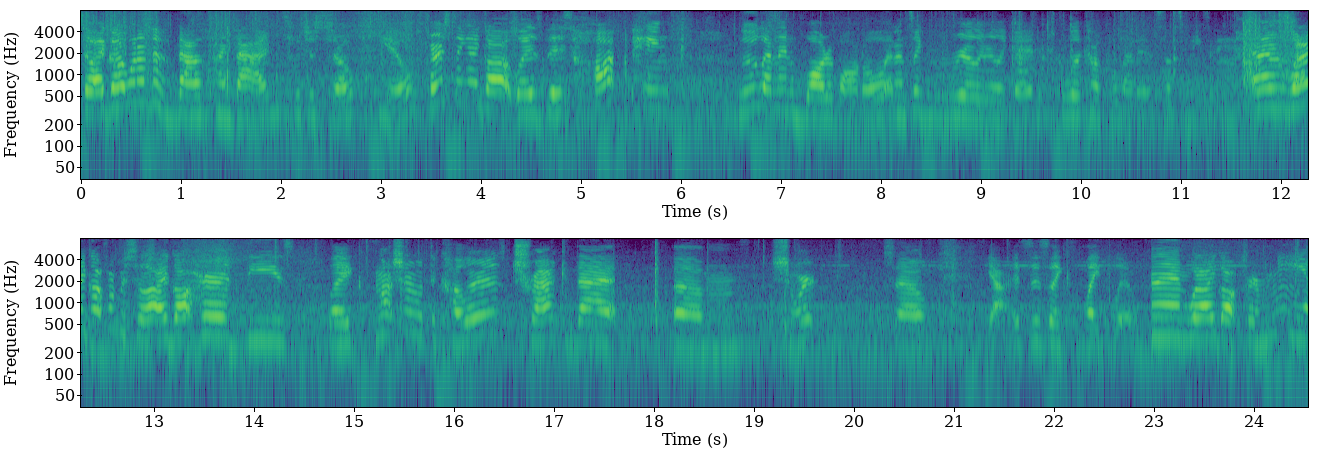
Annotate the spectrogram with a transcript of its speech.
So I got one of the Valentine bags, which is so cute. First thing I got was this hot pink Lululemon water bottle, and it's like really, really good. Look how cool that is. That's amazing. And then what I got for Priscilla, I got her these, like, I'm not sure what the color is, track that um, short. So, yeah, it's this like light blue. And what I got for me,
